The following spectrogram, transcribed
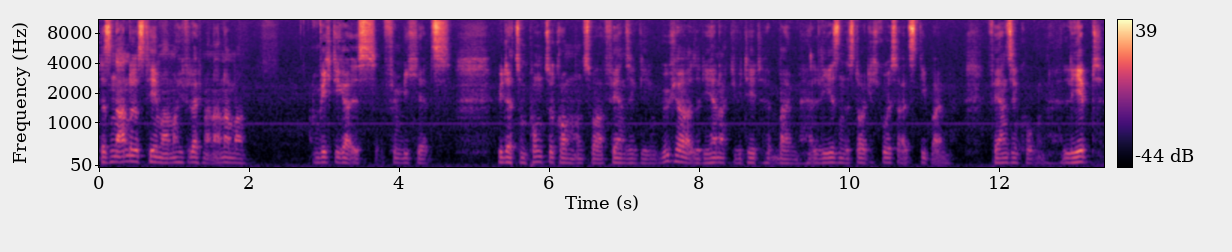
das ist ein anderes Thema, mache ich vielleicht mal ein andermal. Wichtiger ist für mich jetzt, wieder zum Punkt zu kommen, und zwar Fernsehen gegen Bücher. Also die Hirnaktivität beim Lesen ist deutlich größer als die beim Fernsehen gucken. Lebt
